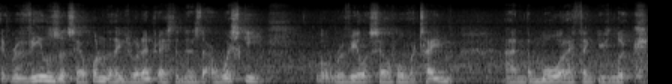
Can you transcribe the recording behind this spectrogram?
It reveals itself. One of the things we're interested in is that our whiskey will reveal itself over time, and the more I think you look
